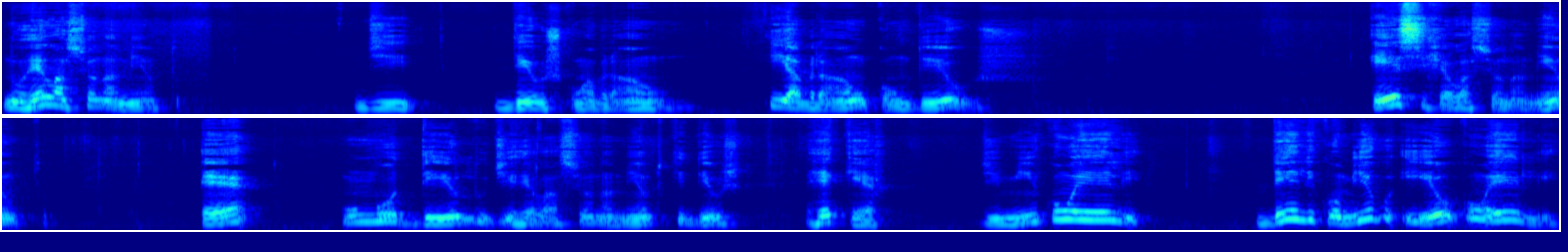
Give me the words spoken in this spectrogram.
No relacionamento de Deus com Abraão e Abraão com Deus, esse relacionamento é um modelo de relacionamento que Deus requer de mim com Ele, dele comigo e eu com Ele.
